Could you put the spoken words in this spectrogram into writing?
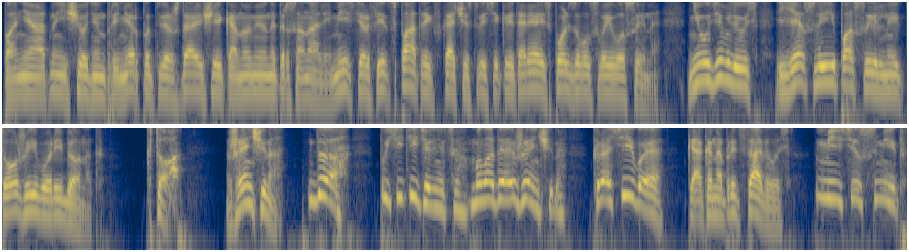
Понятно, еще один пример, подтверждающий экономию на персонале. Мистер Фицпатрик в качестве секретаря использовал своего сына. Не удивлюсь, если и посыльный тоже его ребенок. «Кто? Женщина?» «Да, посетительница, молодая женщина. Красивая». «Как она представилась?» «Миссис Смит.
